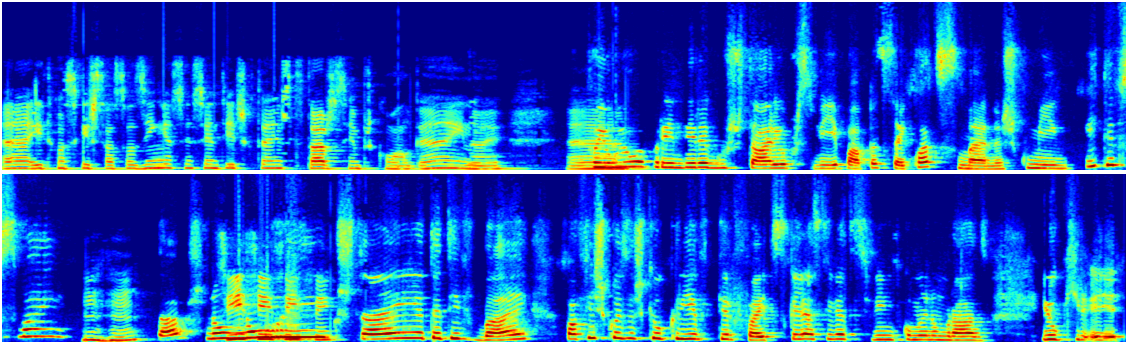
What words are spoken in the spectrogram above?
Ah, e de conseguir estar sozinha sem sentir que tens de estar sempre com alguém, não é? Foi o eu aprender a gostar, eu percebi, pá, passei quatro semanas comigo e teve-se bem, Uhum. sabes? Não, Sim, não sim, morri, sim, gostei, até tive bem, pá, fiz coisas que eu queria ter feito, se calhar se tivesse vindo com o meu namorado, eu que, eh,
